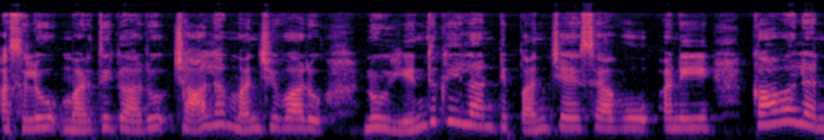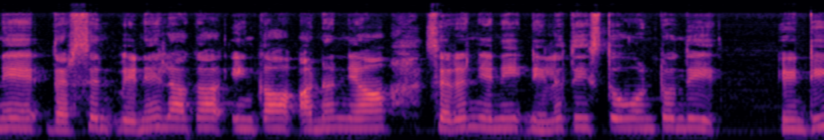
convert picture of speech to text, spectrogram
అసలు మరిది గారు చాలా మంచివారు. నువ్వు ఎందుకు ఇలాంటి పని చేశావు అని కావాలనే దర్శన్ వినేలాగా ఇంకా అనన్య శరణ్యని నిలదీస్తూ ఉంటుంది. ఏంటి?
